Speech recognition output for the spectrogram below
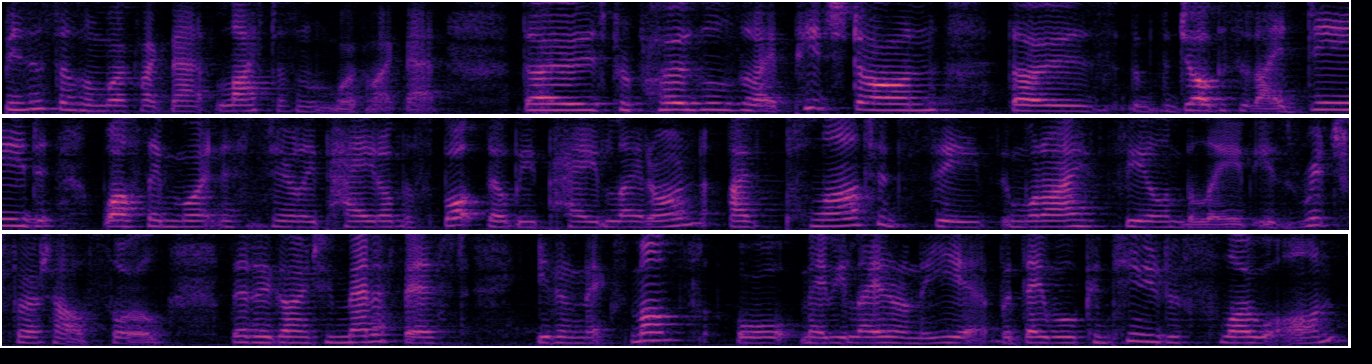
business doesn't work like that life doesn't work like that those proposals that i pitched on those the jobs that i did whilst they weren't necessarily paid on the spot they'll be paid later on i've planted seeds in what i feel and believe is rich fertile soil that are going to manifest either next month or maybe later in the year, but they will continue to flow on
